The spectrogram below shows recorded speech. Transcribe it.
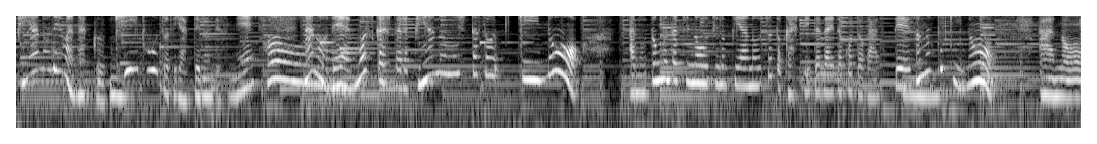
ピアノではなくうん。キーボードでやってるんですね、ななのでもしかしたらピアノにした時のあのお友達のお家のピアノをちょっと貸していただいたことがあって、うん。その時のあの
